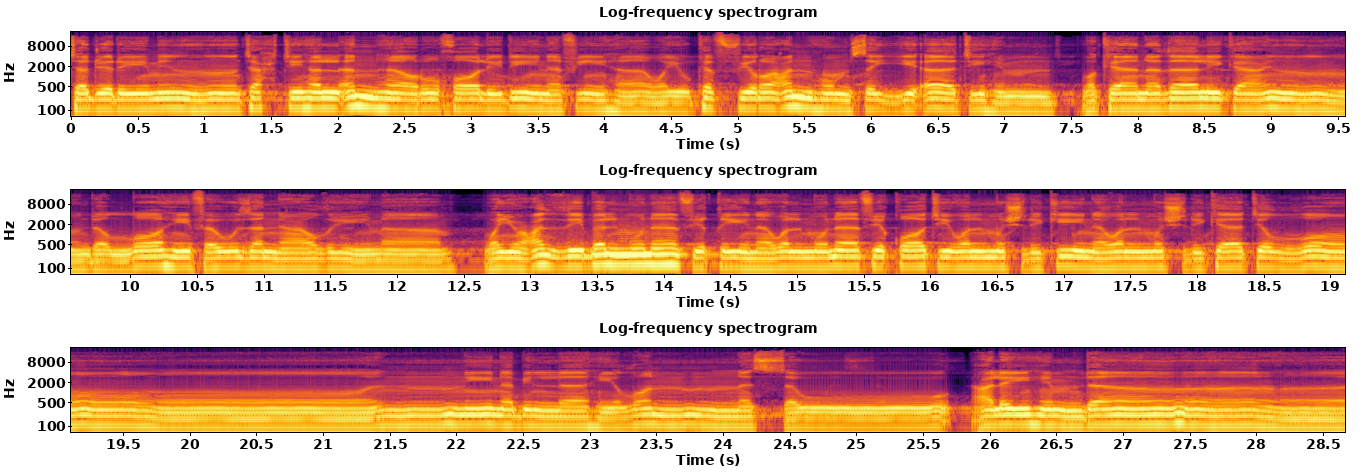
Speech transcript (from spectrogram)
تجري من تحتها الأنهار خالدين فيها ويكفر عنهم سيئاتهم وكان ذلك عند الله فوزا عظيما. ويعذب المنافقين والمنافقات والمشركين والمشركات الظانين بالله ظن السوء عليهم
